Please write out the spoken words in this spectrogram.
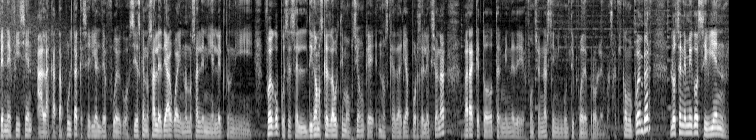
beneficien a la catapulta que sería el de fuego. Si es que nos sale de agua y no nos sale ni electro ni fuego pues es el, digamos que es la última opción que nos quedaría por seleccionar para que todo termine de funcionar sin ningún tipo de problemas. Aquí como pueden ver, los enemigos si bien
